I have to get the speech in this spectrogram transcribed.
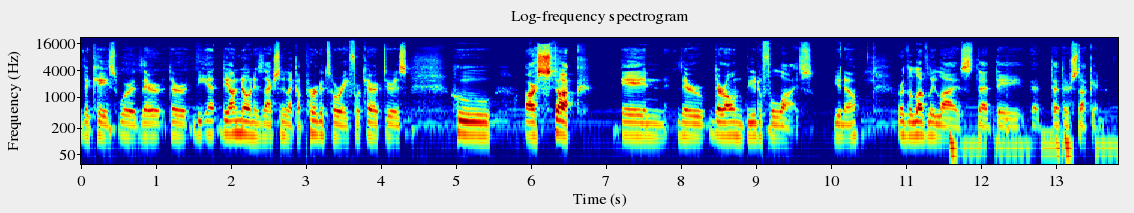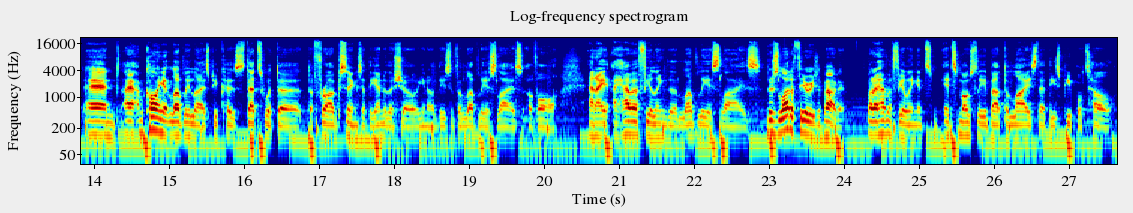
the case where they're they're the the unknown is actually like a purgatory for characters who are stuck in their their own beautiful lies, you know, or the lovely lies that they that, that they're stuck in. And I, I'm calling it lovely lies because that's what the the frog sings at the end of the show. You know, these are the loveliest lies of all. And I, I have a feeling the loveliest lies. There's a lot of theories about it, but I have a feeling it's it's mostly about the lies that these people tell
